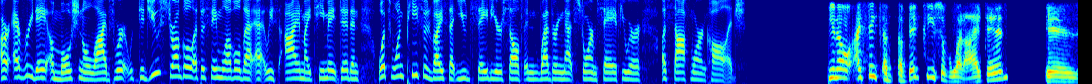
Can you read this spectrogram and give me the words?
our everyday emotional lives. Where did you struggle at the same level that at least I and my teammate did? And what's one piece of advice that you'd say to yourself in weathering that storm? Say if you were a sophomore in college. You know, I think a, a big piece of what I did is,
